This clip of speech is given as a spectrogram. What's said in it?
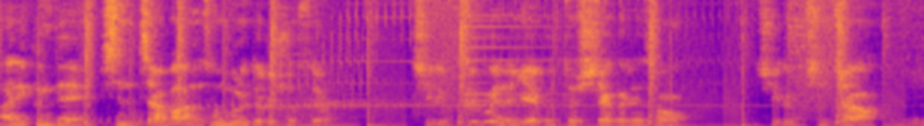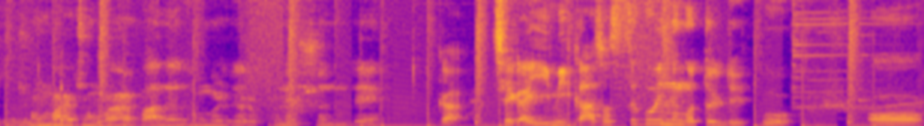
아니 근데 진짜 많은 선물들을 주셨어요. 지금 쓰고 있는 얘부터 시작을 해서 지금 진짜 정말 정말 많은 선물들을 보내주셨는데 그러니까 제가 이미 까서 쓰고 있는 것들도 있고 어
